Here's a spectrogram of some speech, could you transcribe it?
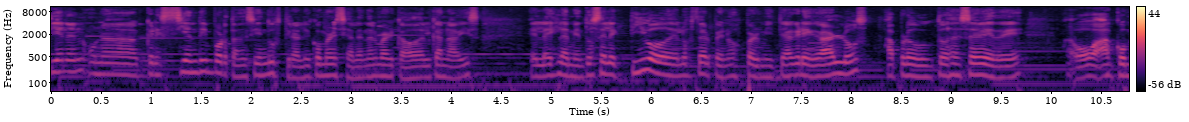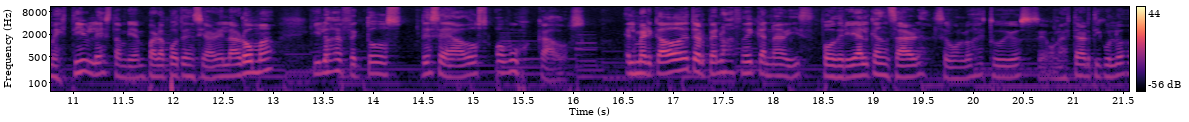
tienen una creciente importancia industrial y comercial en el mercado del cannabis. El aislamiento selectivo de los terpenos permite agregarlos a productos de CBD o a comestibles también para potenciar el aroma y los efectos deseados o buscados. El mercado de terpenos de cannabis podría alcanzar, según los estudios, según este artículo,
